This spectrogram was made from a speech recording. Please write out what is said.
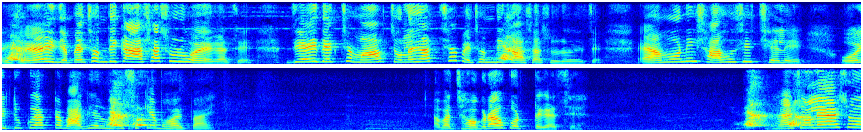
এই যে এই যে, পেছন দিকে আসা শুরু হয়ে গেছে। যেই দেখছে মা চলে যাচ্ছে, পেছন দিকে আসা শুরু হয়েছে। এমনই সাহসী ছেলে, ওইটুকু একটা বাঘের মাসিকে ভয় পায়। আবার ঝগড়াও করতে গেছে। হ্যাঁ চলে আসো।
